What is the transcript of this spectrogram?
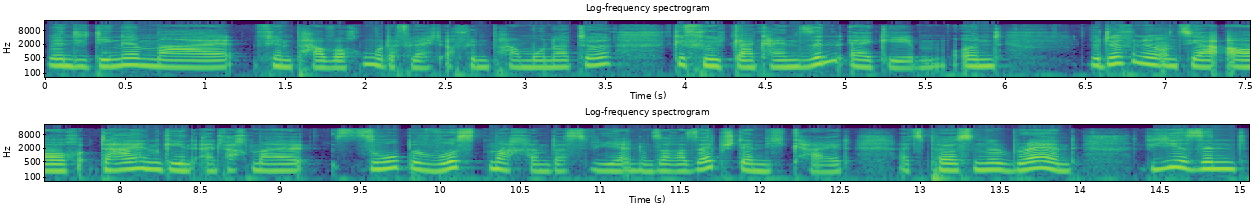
wenn die Dinge mal für ein paar Wochen oder vielleicht auch für ein paar Monate gefühlt gar keinen Sinn ergeben. Und wir dürfen uns ja auch dahingehend einfach mal so bewusst machen, dass wir in unserer Selbstständigkeit als Personal Brand, wir sind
